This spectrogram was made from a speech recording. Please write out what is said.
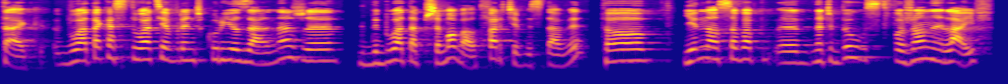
tak, była taka sytuacja wręcz kuriozalna, że gdy była ta przemowa, otwarcie wystawy, to jedna osoba, e, znaczy był stworzony live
